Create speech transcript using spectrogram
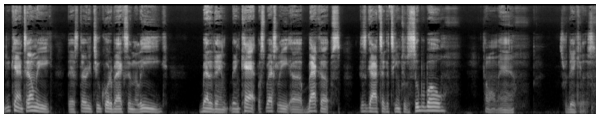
you can't tell me there's 32 quarterbacks in the league better than than Cap, especially uh, backups. This guy took a team to the Super Bowl. Come on, man, it's ridiculous.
